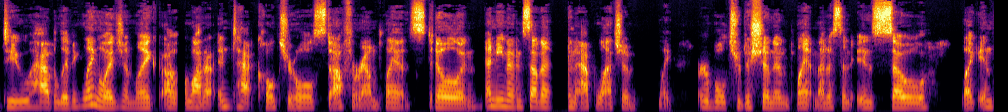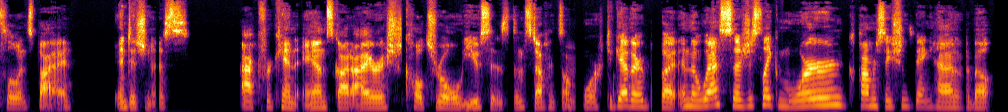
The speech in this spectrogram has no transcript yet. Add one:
do have a living language and like a, a, lot of intact cultural stuff around plants still and, and even southern appalachia like herbal tradition and plant medicine is so like influenced by indigenous African and Scots Irish cultural uses and stuff. It's all worked together. But in the West, there's just like more conversations being had about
